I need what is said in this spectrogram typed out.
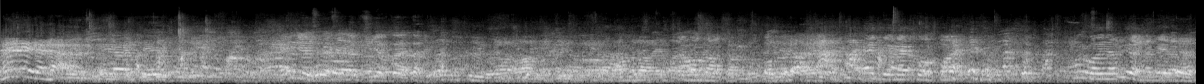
Ne érjen el! Egyből megkorpan. Kurva, nem jön, nem érem el.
